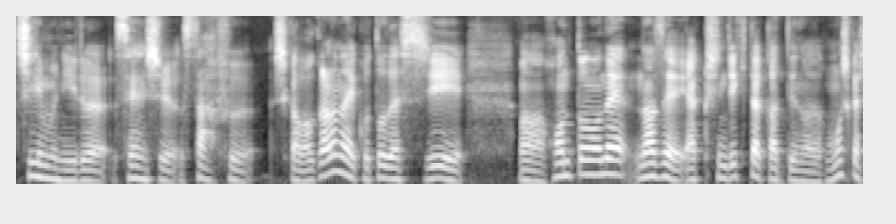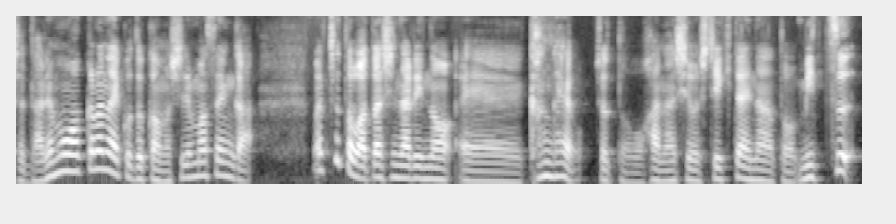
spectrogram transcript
チームにいる選手、スタッフしかわからないことですし、まあ本当のね、なぜ躍進できたかっていうのはもしかしたら誰もわからないことかもしれませんが、まあ、ちょっと私なりの、えー、考えをちょっとお話をしていきたいなと、3つ、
